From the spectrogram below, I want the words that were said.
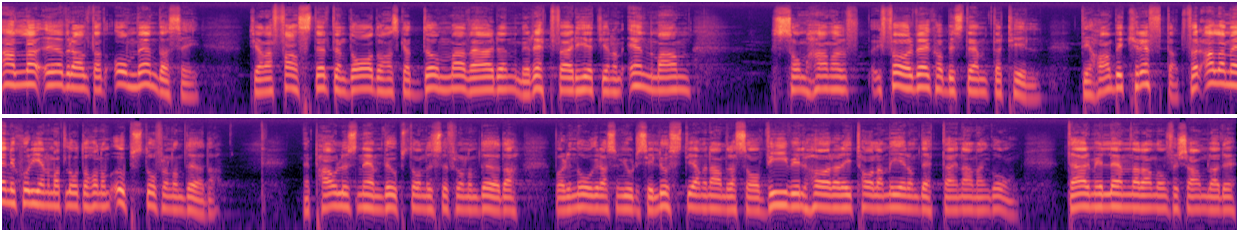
alla överallt, att omvända sig. Ty han har fastställt en dag då han ska döma världen med rättfärdighet genom en man som han i förväg har bestämt därtill. Det har han bekräftat för alla människor genom att låta honom uppstå från de döda. När Paulus nämnde uppståndelse från de döda var det några som gjorde sig lustiga men andra sa vi vill höra dig tala mer om detta en annan gång. Därmed lämnade han de församlade.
